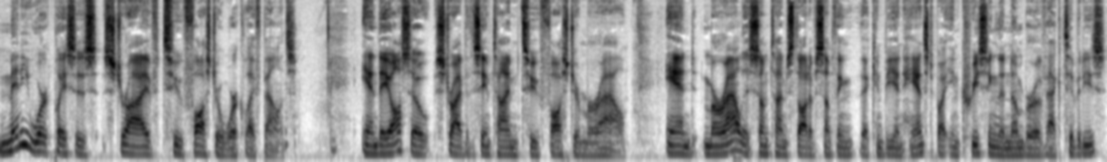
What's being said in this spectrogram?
Many workplaces strive to foster work-life balance, and they also strive at the same time to foster morale. And morale is sometimes thought of something that can be enhanced by increasing the number of activities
